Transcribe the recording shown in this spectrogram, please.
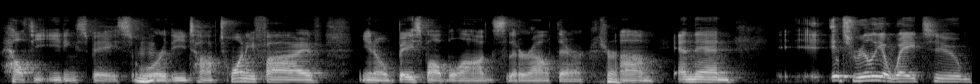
healthy eating space mm-hmm. or the top 25, you know, baseball blogs that are out there. Sure. Um, and then it's really a way to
